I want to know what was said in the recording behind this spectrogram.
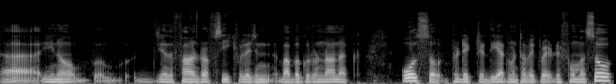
uh, you, know, you know, the founder of Sikh religion, Baba Guru Nanak, also predicted the advent of a great reformer. So,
